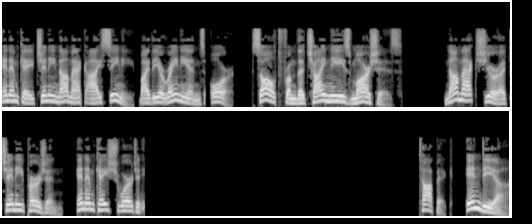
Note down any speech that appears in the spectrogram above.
Nmk chini namak i sini by the Iranians, or Salt from the Chinese marshes. Namak Shur a Chini Persian. Nmk Topic: India.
